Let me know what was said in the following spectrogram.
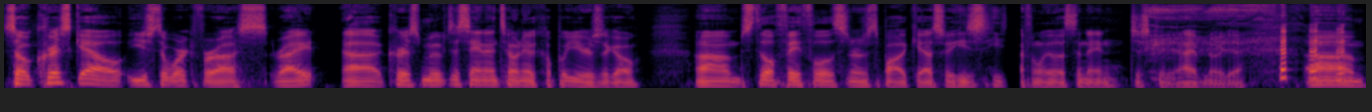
So Chris Gell used to work for us, right? Uh, Chris moved to San Antonio a couple years ago. Um, still a faithful listener to this podcast, so he's he's definitely listening. Just kidding, I have no idea. Um,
